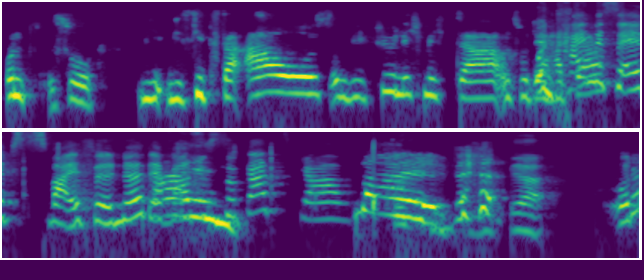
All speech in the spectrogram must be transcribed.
und so, wie, wie sieht's da aus und wie fühle ich mich da und so. Der Und hat keine ja, Selbstzweifel, ne? Der war sich Nein. so ganz klar. Nein. Ja, oder?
